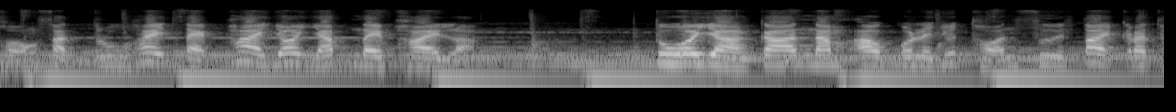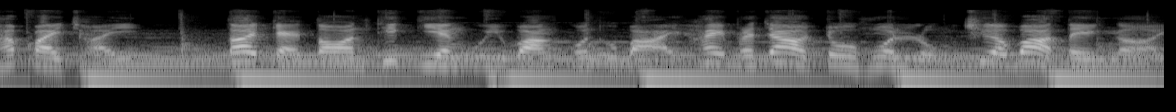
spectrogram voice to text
ของศัตรูให้แตกพ่ายย่อยยับในภายหลัง ตัวอย่างการนำเอากลยุทธ์ถอนฟืนใต้กระทะไปใช้ ได้แก่ตอนที่เกียงอุยวางกลอุบายให้พระเจ้าโจฮวนหลงเชื่อว่าเตงเงย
